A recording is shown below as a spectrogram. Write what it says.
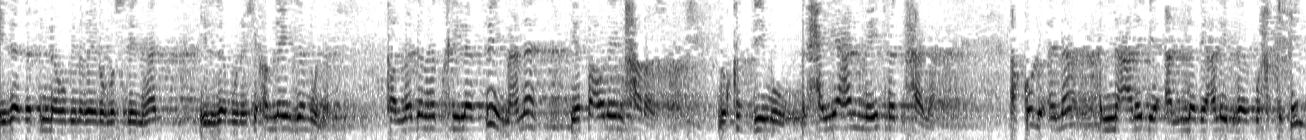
إذا دفنه من غير غسل هل يلزمنا شيء أم لا يلزمنا قال ما هذا الخلاف فيه معناه يرفع عليهم الحرج نقدم الحي على الميت في الحالة. أقول أنا أن الذي عليه بذلك المحققين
